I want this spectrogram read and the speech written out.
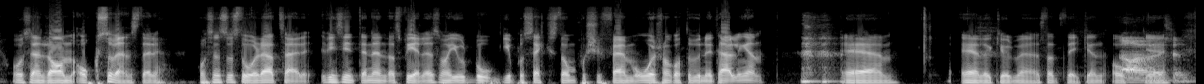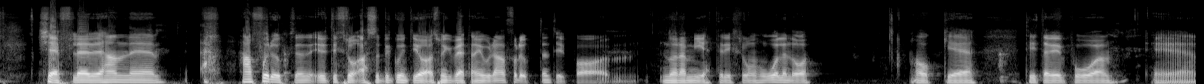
Och sen ram också vänster. Och sen så står det att så här, det finns inte en enda spelare som har gjort bogey på 16 på 25 år som har gått och vunnit tävlingen. eh, är ändå kul med statistiken. Och Ja, eh. Scheffler, han, eh, han får upp den utifrån, alltså det går inte att göra så mycket bättre än han gjorde. Han får upp den typ av några meter ifrån hålen då. Och eh, tittar vi på eh,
